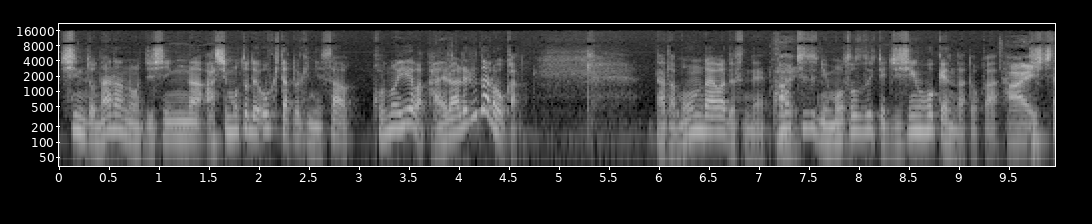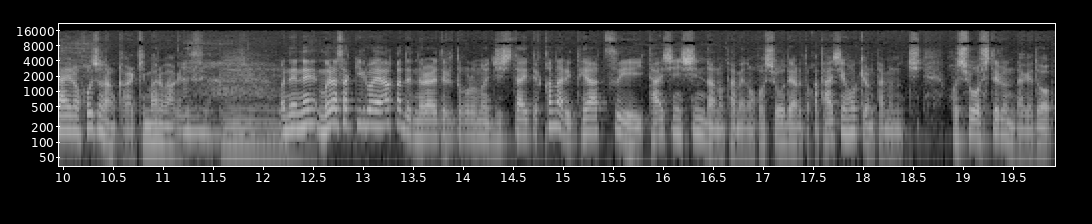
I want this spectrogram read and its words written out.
震度7の地震が足元で起きたときにさ、この家は耐えられるだろうかと。ただ問題はですね、この地図に基づいて地震保険だとか、はい自治体の補助なんかが決まるわけですよ。でね、紫色や赤で塗られているところの自治体ってかなり手厚い耐震診断のための保証であるとか、耐震補強のためのち保証をしてるんだけど、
